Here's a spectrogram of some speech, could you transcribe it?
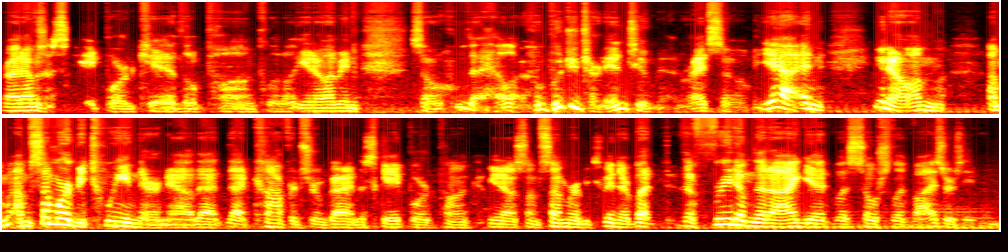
Right. I was a skateboard kid, little punk, little, you know, I mean, so who the hell, who, who'd you turn into, man? Right. So, yeah. And, you know, I'm, I'm, I'm somewhere between there now that that conference room guy and the skateboard punk you know so i'm somewhere between there but the freedom that i get with social advisors even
